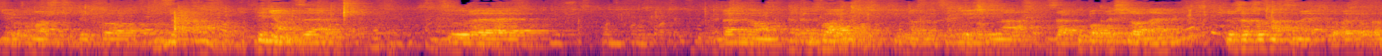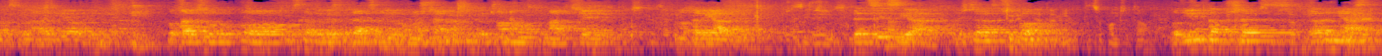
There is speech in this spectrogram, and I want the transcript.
nieruchomości, tylko za pieniądze, które będą ewentualnie, jeśli firma zdecyduje się na zakup określony, przez rzeczoznawcę majątkowego, Pan doskonale wie o tym, w oparciu o ustawę gospodarczą nieruchomościami przytoczoną w tym akcie notarialnym. Decyzja, jeszcze raz przypomnę, podjęta przez Radę Miasta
